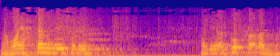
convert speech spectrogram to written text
نعم ويحتمل إيش الإيه؟ الكفر الأكبر.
